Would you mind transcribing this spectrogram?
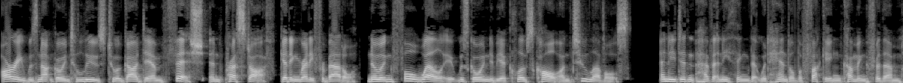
Ari was not going to lose to a goddamn fish and pressed off, getting ready for battle, knowing full well it was going to be a close call on two levels. And he didn't have anything that would handle the fucking coming for them.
